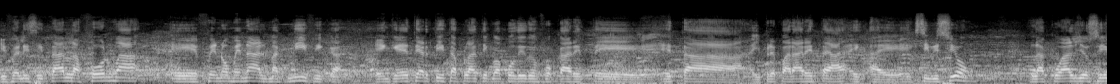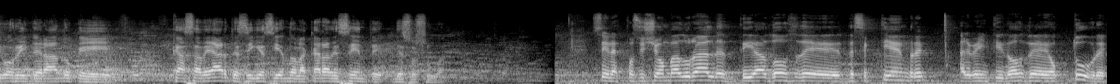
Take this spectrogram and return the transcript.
Y felicitar la forma eh, fenomenal, magnífica, en que este artista plástico ha podido enfocar este, esta y preparar esta eh, exhibición la cual yo sigo reiterando que Casa de Arte sigue siendo la cara decente de Sosúa. Sí, la exposición va a durar del día 2 de, de septiembre al 22 de octubre.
